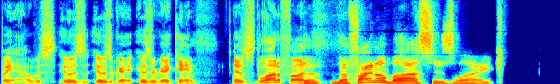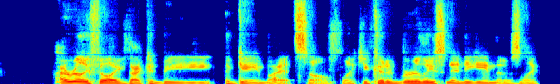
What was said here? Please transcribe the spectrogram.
But yeah, it was it was it was great. It was a great game. It was a lot of fun. The, the final boss is like, I really feel like that could be a game by itself. Like you could release an indie game that was like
